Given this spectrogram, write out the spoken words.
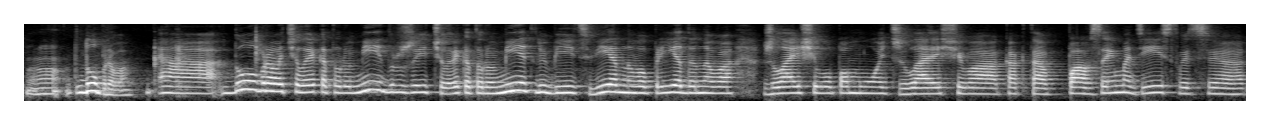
доброго. А, доброго человека, который умеет дружить, человек, который умеет любить, верного, преданного, желающего помочь, желающего как-то повзаимодействовать, э,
